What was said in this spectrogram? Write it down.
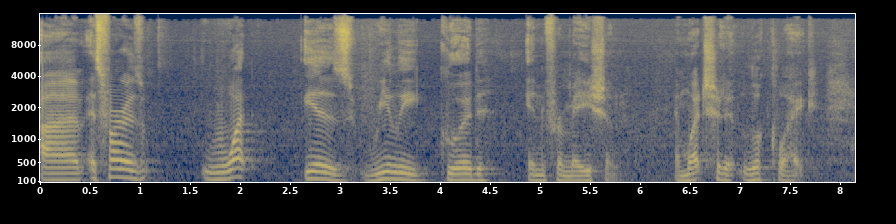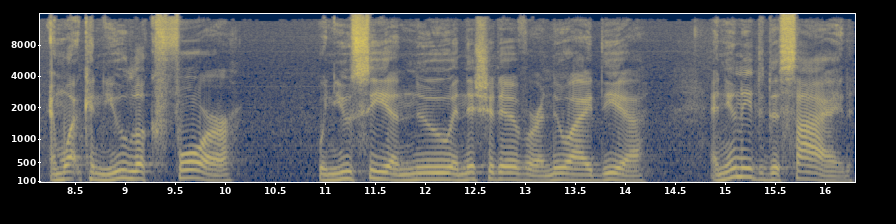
uh, as far as what is really good information and what should it look like? And what can you look for when you see a new initiative or a new idea and you need to decide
